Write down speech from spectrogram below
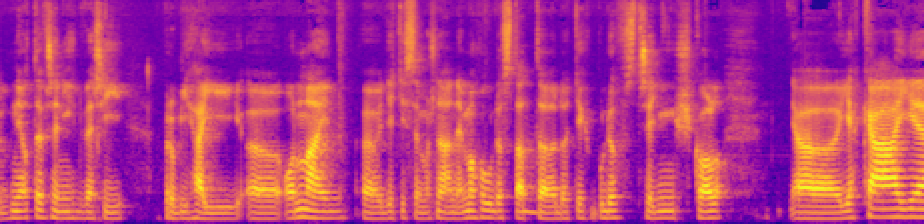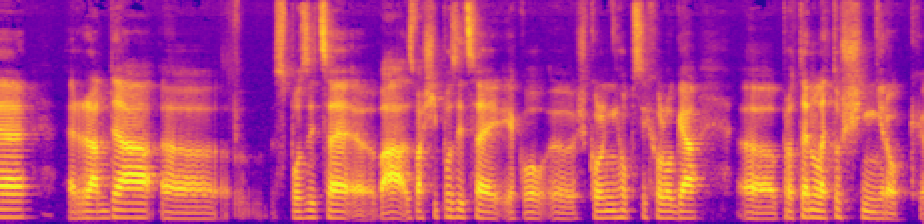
Dny otevřených dveří probíhají online. Děti se možná nemohou dostat hmm. do těch budov středních škol. Jaká je rada z pozice, z vaší pozice jako školního psychologa Eh, pro ten letošní rok. Eh,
